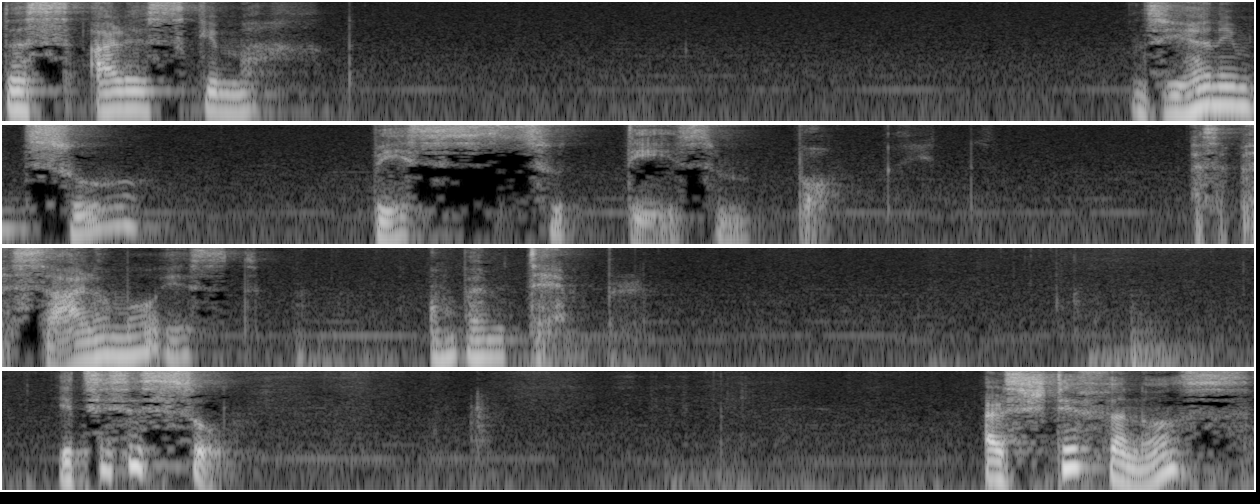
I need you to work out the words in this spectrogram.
das alles gemacht. Und sie hören ihm zu bis zu diesem Punkt. Also bei Salomo ist und beim Tempel. Jetzt ist es so, als Stephanus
